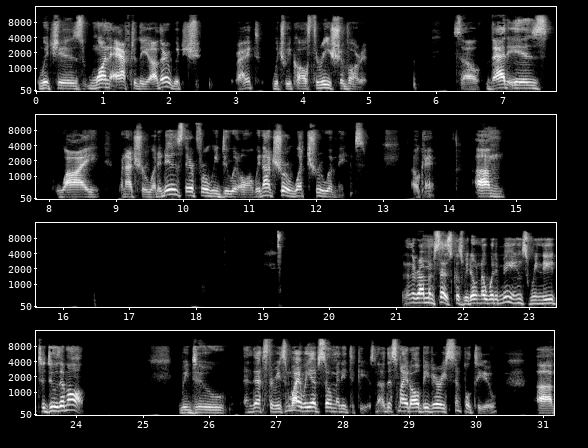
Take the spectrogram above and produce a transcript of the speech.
which is one after the other, which, right, which we call three Shavarim. So that is why we're not sure what it is. Therefore, we do it all. We're not sure what Trua means. Okay. Um, And the Rambam says, because we don't know what it means, we need to do them all. We do, and that's the reason why we have so many tikiyas. Now, this might all be very simple to you. Um,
